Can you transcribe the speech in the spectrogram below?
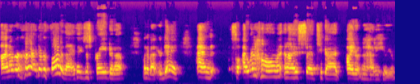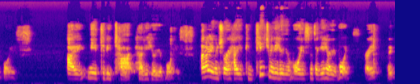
I never heard, I never thought of that. I think just prayed, got up, went about your day. And so I went home and I said to God, I don't know how to hear your voice. I need to be taught how to hear your voice. I'm not even sure how you can teach me to hear your voice since I can hear your voice, right? Like,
